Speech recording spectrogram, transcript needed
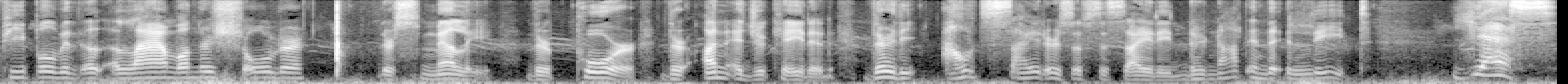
people with a, a lamb on their shoulder. They're smelly. They're poor. They're uneducated. They're the outsiders of society. They're not in the elite. Yes.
